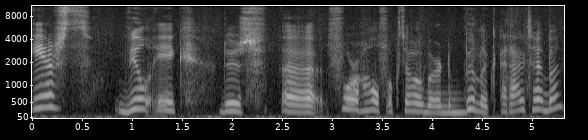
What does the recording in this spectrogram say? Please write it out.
Eerst wil ik dus uh, voor half oktober de bulk eruit hebben.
